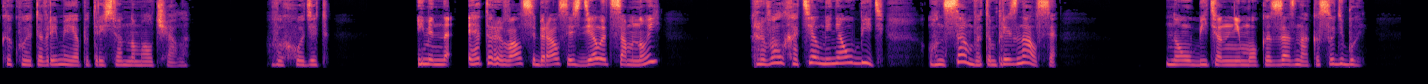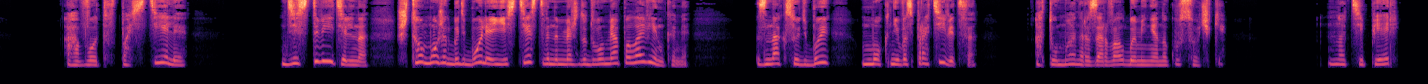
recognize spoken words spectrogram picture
Какое-то время я потрясенно молчала. Выходит, именно это Рывал собирался сделать со мной? Рывал хотел меня убить, он сам в этом признался. Но убить он не мог из-за знака судьбы. А вот в постели... Действительно, что может быть более естественным между двумя половинками? Знак судьбы мог не воспротивиться, а туман разорвал бы меня на кусочки. Но теперь,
